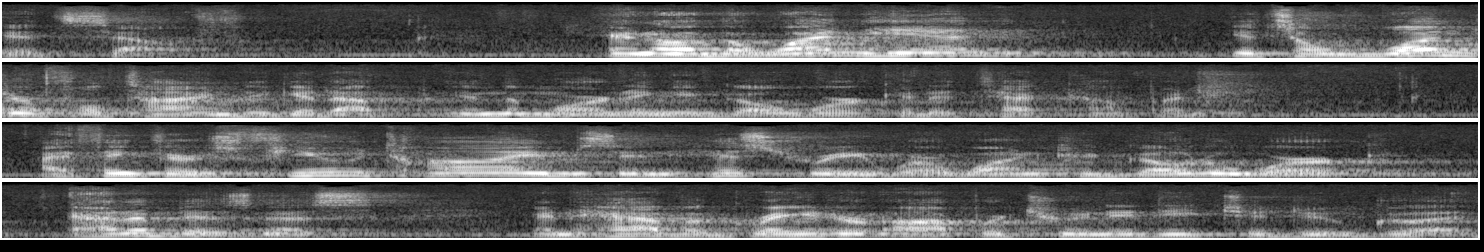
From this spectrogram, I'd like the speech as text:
itself. And on the one hand, it's a wonderful time to get up in the morning and go work at a tech company. I think there's few times in history where one could go to work at a business and have a greater opportunity to do good.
